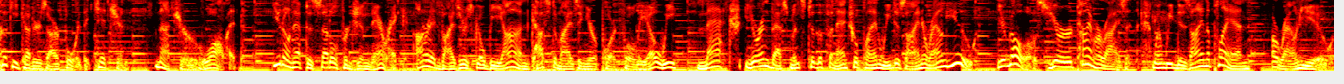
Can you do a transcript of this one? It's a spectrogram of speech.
Cookie cutters are for the kitchen, not your wallet. You don't have to settle for generic. Our advisors go beyond customizing your portfolio. We match your investments to the financial plan we design around you, your goals, your time horizon, when we design a plan around you.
